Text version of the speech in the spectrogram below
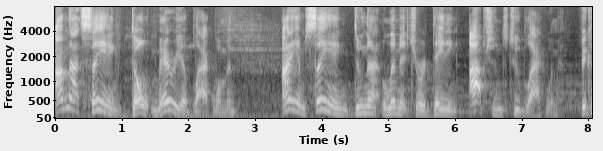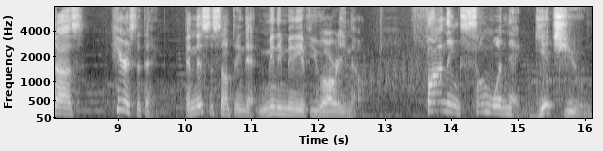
I'm not saying don't marry a black woman. I am saying do not limit your dating options to black women. Because here's the thing, and this is something that many, many of you already know. Finding someone that gets you,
